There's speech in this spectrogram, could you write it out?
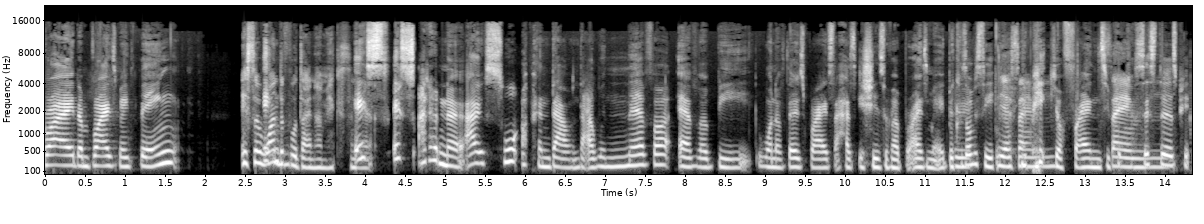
bride and bridesmaid thing, it's a It- wonderful dynamic, isn't it? it's it's I don't know. I swore up and down that I would never ever be one of those brides that has issues with her bridesmaid because Mm. obviously Yeah, you pick your friends, you pick your sisters, pick,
